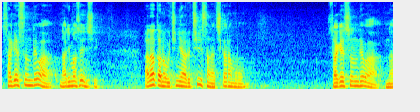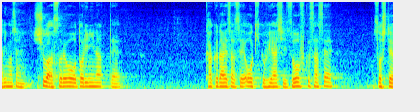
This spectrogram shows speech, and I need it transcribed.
蔑んではなりませんしあなたのうちにある小さな力も蔑んではなりません。主はそれをおとりになって拡大させ大きく増やし増幅させそして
